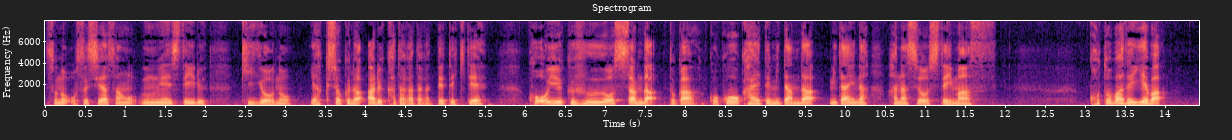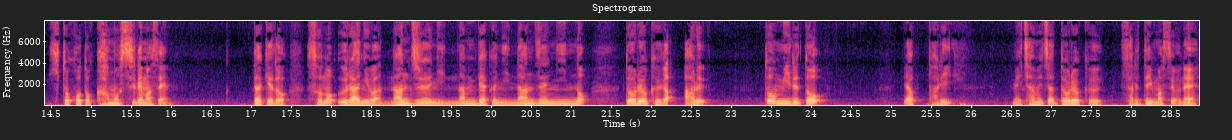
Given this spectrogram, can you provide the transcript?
そのお寿司屋さんを運営している企業の役職のある方々が出てきて、こういう工夫をしたんだとか、ここを変えてみたんだみたいな話をしています。言葉で言えば一言かもしれません。だけど、その裏には何十人、何百人、何千人の努力があると見ると、やっぱりめちゃめちゃ努力されていますよね。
